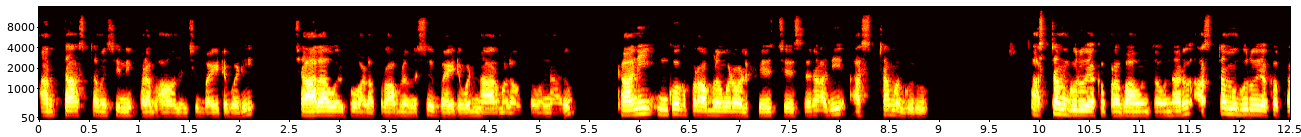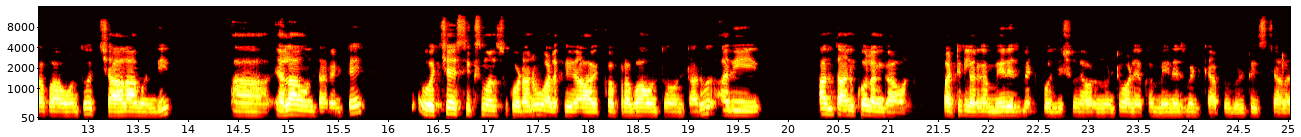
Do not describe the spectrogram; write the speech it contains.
అర్ధాష్టమ శని ప్రభావం నుంచి బయటపడి చాలా వరకు వాళ్ళ ప్రాబ్లమ్స్ బయటపడి నార్మల్ అవుతూ ఉన్నారు. కానీ ఇంకొక ప్రాబ్లం కూడా వాళ్ళు ఫేస్ చేస్తారు అది అష్టమ గురు. అష్టమ గురువు యొక్క ప్రభావంతో ఉన్నారు. అష్టమ గురువు యొక్క ప్రభావంతో చాలా మంది ఆ, ఎలా ఉంటారంటే వచ్చే సిక్స్ మంత్స్ కూడాను వాళ్ళకి ఆ యొక్క ప్రభావంతో ఉంటారు. అది అంత అనుకూలంగా ఉండదు పర్టికులర్గా మేనేజ్మెంట్ పొజిషన్లో ఎవరైనా ఉంటే వాళ్ళ యొక్క మేనేజ్మెంట్ క్యాపబిలిటీస్ చాలా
